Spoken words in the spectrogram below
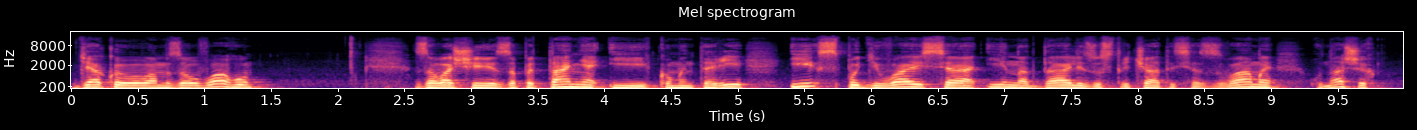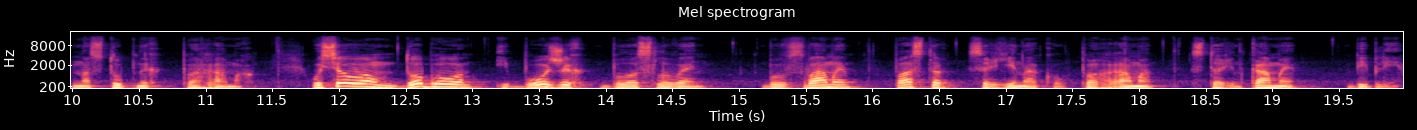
Дякую вам за увагу, за ваші запитання і коментарі. І сподіваюся, і надалі зустрічатися з вами у наших наступних програмах. Усього вам доброго і Божих благословень! Був з вами пастор Сергій Наков. Програма Сторінками Біблії.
